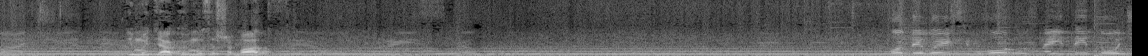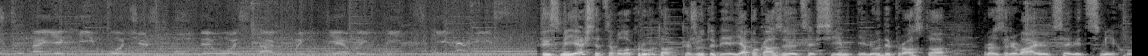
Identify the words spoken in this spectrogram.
бачите. І ми дякуємо за шабат. Подивись вгору, знайди точку, на якій хочеш бути. Ось так миттєвий кінський хвіст. Ти смієшся, це було круто. Кажу тобі, я показую це всім, і люди просто розриваються від сміху.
